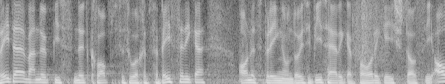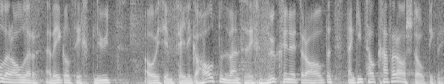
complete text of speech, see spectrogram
reden, wenn etwas nicht klappt, versuchen Verbesserungen anzubringen. Und unsere bisherige Erfahrung ist, dass in aller, aller Regel sich die Leute an unsere Empfehlungen halten. Und wenn sie sich wirklich nicht daran halten, dann gibt es halt keine Veranstaltung mehr.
